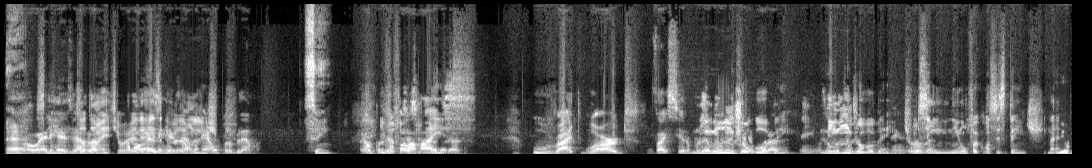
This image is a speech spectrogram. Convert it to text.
É, A OL sim, reserva. Exatamente, o a OL OL reserva é um reserva é um problema. sim. É um E problema. vou que falar trabalhado. mais. O right guard, Vai ser um problema. nenhum a jogou temporada. bem. Nenhum, nenhum jogou bem. jogou bem. Nenhum tipo jogou assim, nenhum foi consistente, né? E o-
